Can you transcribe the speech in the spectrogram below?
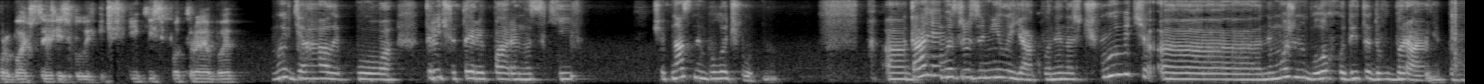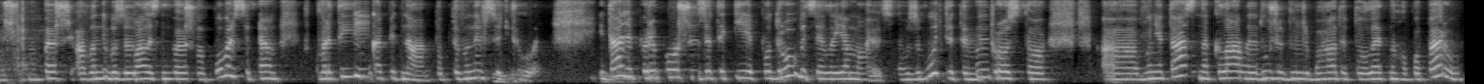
пробачте фізіологічні якісь потреби. Ми вдягали по 3-4 пари носків, щоб нас не було чутно. А Далі ми зрозуміли, як вони нас чують. Е, Не можна було ходити до вбирання, тому що на перший, а вони базувалися на першому поверсі, прямо в квартирі, яка під нами. Тобто вони все чули. І далі перепрошую за такі подробиці, але я маю це озвучити. Ми просто а, в унітаз наклали дуже дуже багато туалетного паперу,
